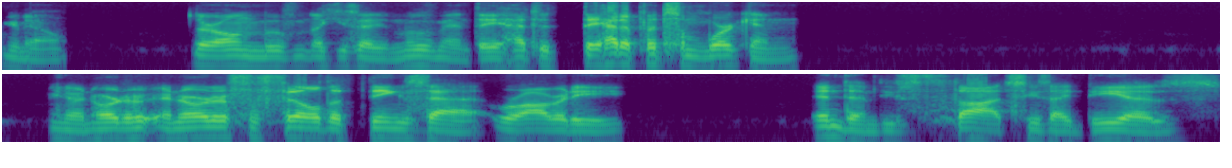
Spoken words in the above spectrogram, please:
you know, their own movement. Like you said, movement. They had to they had to put some work in. You know, in order in order to fulfill the things that were already in them, these thoughts, these ideas.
